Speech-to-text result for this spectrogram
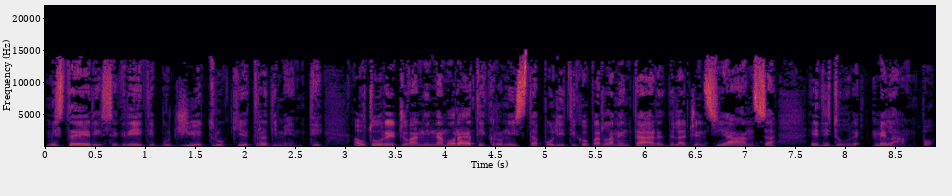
misteri, segreti, bugie, trucchi e tradimenti. Autore Giovanni Innamorati, cronista politico parlamentare dell'agenzia ANSA, editore Melampo.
